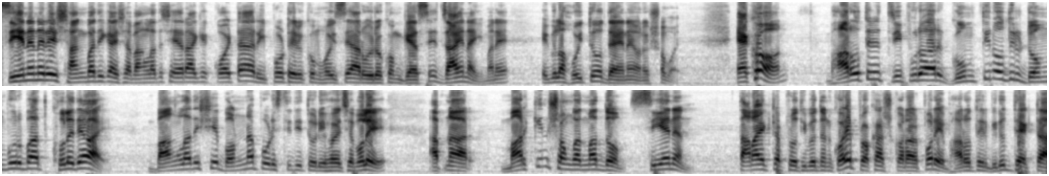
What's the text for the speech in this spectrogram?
সিএনএনের এই সাংবাদিক আয়সা বাংলাদেশে এর আগে কয়টা রিপোর্ট এরকম হয়েছে আর ওই রকম গেছে, যায় নাই মানে এগুলা হইতেও দেয় নাই অনেক সময়। এখন ভারতের ত্রিপুরার গোমতী নদীর ডম্বুর বাঁধ খুলে দেওয়ায় বাংলাদেশে বন্যা পরিস্থিতি তৈরি হয়েছে বলে আপনার মার্কিন সংবাদ মাধ্যম সিএনএন তারা একটা প্রতিবেদন করে প্রকাশ করার পরে ভারতের বিরুদ্ধে একটা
